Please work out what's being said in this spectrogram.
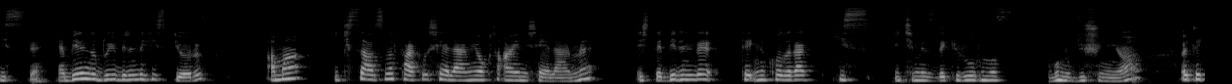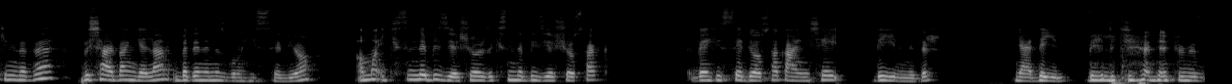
hissi. Yani birinde duyu, birinde his diyoruz. Ama ikisi aslında farklı şeyler mi yoksa aynı şeyler mi? İşte birinde teknik olarak his içimizdeki ruhumuz bunu düşünüyor. Ötekinde de dışarıdan gelen bedenimiz bunu hissediyor. Ama ikisinde biz yaşıyoruz. İkisinde biz yaşıyorsak ve hissediyorsak aynı şey değil midir? Yani değil. Belli ki hani hepimiz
